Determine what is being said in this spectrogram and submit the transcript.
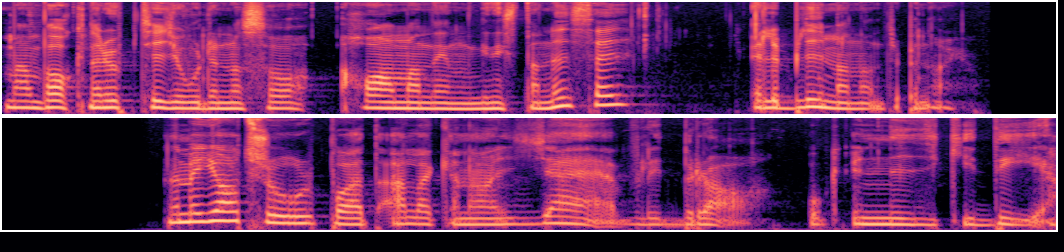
man vaknar upp till jorden och så har man den gnistan i sig? Eller blir man entreprenör? Nej, men jag tror på att alla kan ha en jävligt bra och unik idé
